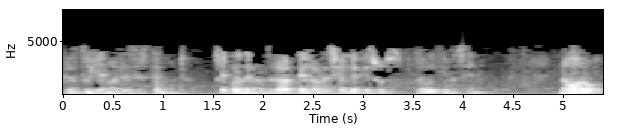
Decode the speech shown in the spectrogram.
pero tú ya no eres de este mundo. ¿Se acuerdan de la, oración de Jesús, la última cena? No oro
